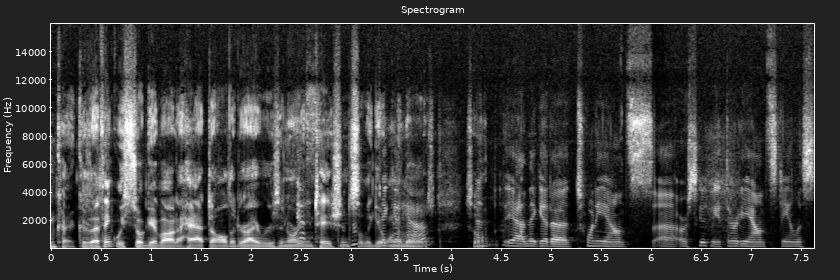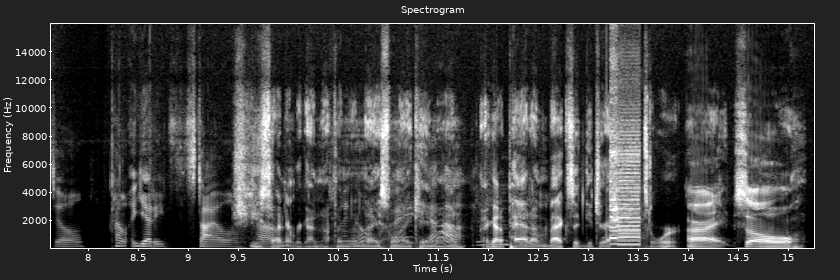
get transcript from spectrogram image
Okay, because I think we still give out a hat to all the drivers in orientation, so they get They one of those. So And, yeah, and they get a 20 ounce, uh, or excuse me, 30 ounce stainless steel, kind of a Yeti style. Jeez, cup. I never got nothing know, nice when I came Yeah. on. I got a pat on the back said get your ass to work. All right, so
